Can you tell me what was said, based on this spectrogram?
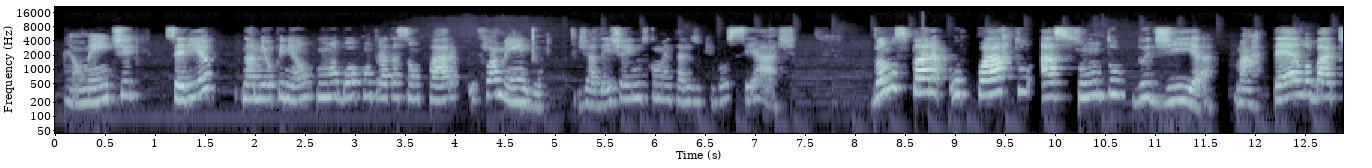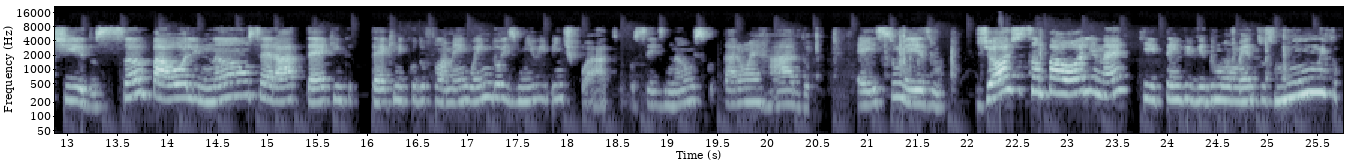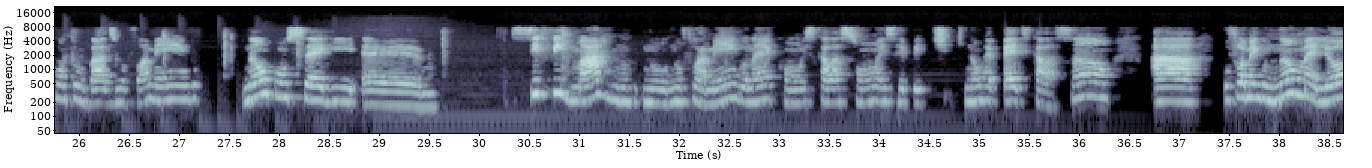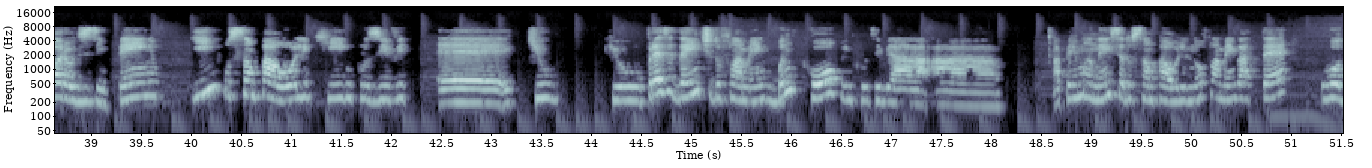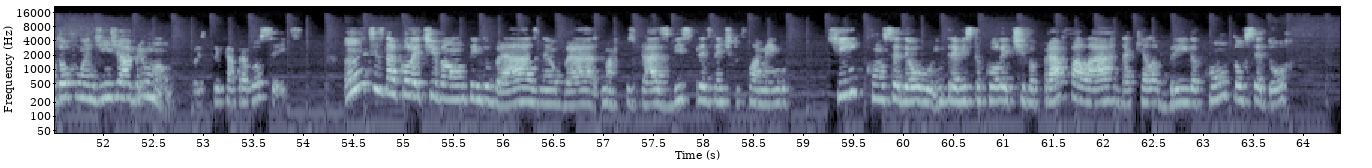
realmente seria, na minha opinião, uma boa contratação para o Flamengo. Já deixa aí nos comentários o que você acha. Vamos para o quarto assunto do dia. Martelo batido. Sampaoli não será técnico, técnico do Flamengo em 2024. Vocês não escutaram errado. É isso mesmo. Jorge Sampaoli, né, que tem vivido momentos muito conturbados no Flamengo, não consegue é, se firmar no, no, no, Flamengo, né, com escalações repeti que não repete escalação, a, o Flamengo não melhora o desempenho e o Sampaoli, que inclusive é, que, o, que o presidente do Flamengo bancou, inclusive, a, a, a permanência do Sampaoli no Flamengo até o Rodolfo Landim já abriu mão. Vou explicar para vocês. Antes da coletiva ontem do Braz, né, o Braz, Marcos Braz, vice-presidente do Flamengo, que concedeu entrevista coletiva para falar daquela briga com o torcedor,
